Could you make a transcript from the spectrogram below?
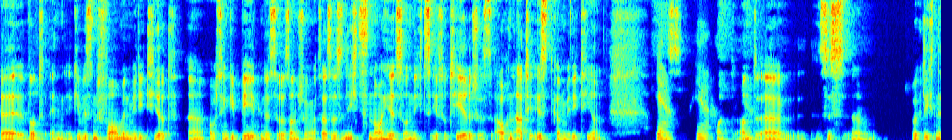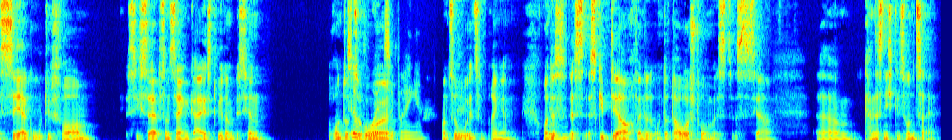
äh, wird in gewissen Formen meditiert, ja? ob es in Gebeten ist oder sonst irgendwas. Also es ist nichts Neues und nichts Esoterisches. Auch ein Atheist kann meditieren. Ja, das, ja. Und, und. Äh, es ist äh, wirklich eine sehr gute Form, sich selbst und seinen Geist wieder ein bisschen runterzuholen. Ruhe zu und zur Ruhe mhm. zu bringen. Und mhm. es, es, es gibt ja auch, wenn du unter Dauerstrom bist, ist ja, ähm, kann es nicht gesund sein.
